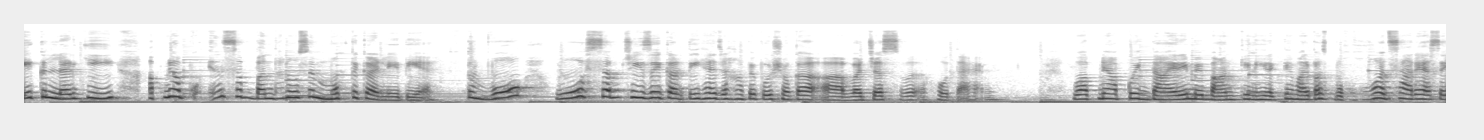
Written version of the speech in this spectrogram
एक लड़की अपने आप को इन सब बंधनों से मुक्त कर लेती है तो वो वो सब चीज़ें करती है जहाँ पे पुरुषों का वर्चस्व होता है। वो अपने आप को एक दायरे में बाँध के नहीं रखते। हमारे पास बहुत सारे ऐसे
